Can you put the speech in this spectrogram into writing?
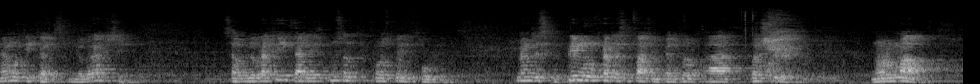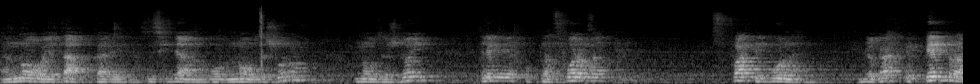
mai multe cărți bibliografice sau bibliografii care nu sunt cunoscute de public. Și mi-am zis că primul lucru care trebuie să facem pentru a păși normal în nouă etapă care se deschidea în 91, 92, trebuie o platformă foarte bună bibliografică pentru a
